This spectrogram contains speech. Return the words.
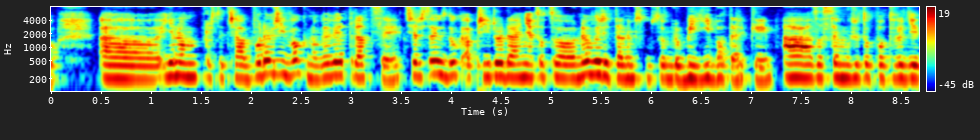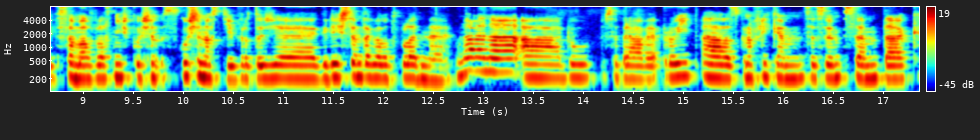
uh, jenom prostě třeba otevřít okno, vyvětrat si. Čerstvý vzduch a příroda je něco, co neuvěřitelným způsobem dobíjí baterky. A zase můžu to potvrdit sama z vlastní zkušen- zkušenosti, protože když jsem takhle odpoledne unavená a jdu se právě projít uh, s knoflíkem knoflíkem se svým psem, tak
